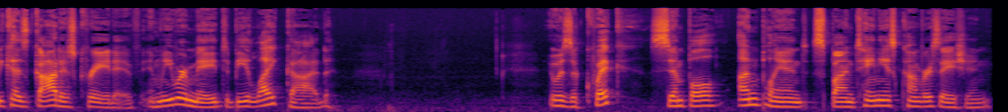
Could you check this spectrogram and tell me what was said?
because God is creative and we were made to be like God. It was a quick, simple, unplanned, spontaneous conversation.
